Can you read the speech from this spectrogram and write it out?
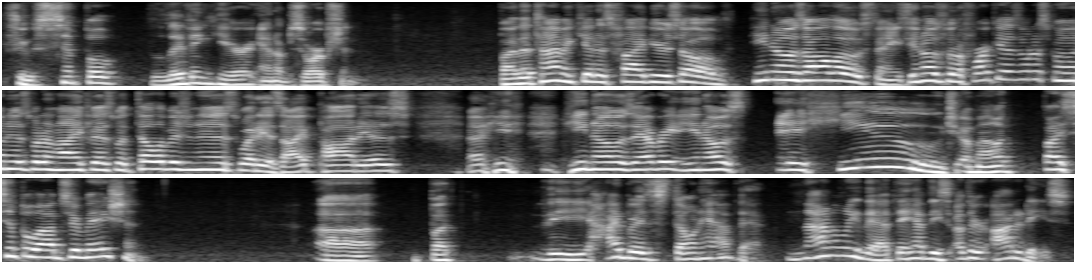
through simple living here and absorption. By the time a kid is five years old, he knows all those things. He knows what a fork is, what a spoon is, what a knife is, what television is, what his iPod is. Uh, he he knows every he knows a huge amount by simple observation. Uh, but the hybrids don't have that. Not only that, they have these other oddities.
